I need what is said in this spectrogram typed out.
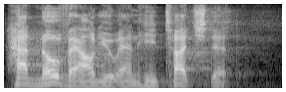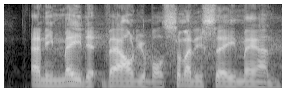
had no value and He touched it and He made it valuable. Somebody say, Amen.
